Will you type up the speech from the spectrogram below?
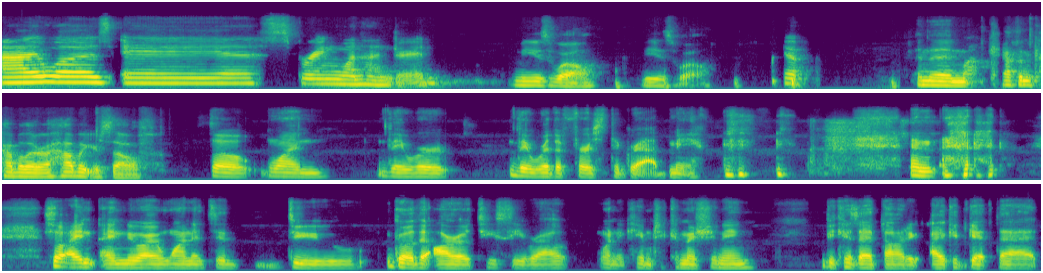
I was a spring 100. Me as well. Me as well. Yep. And then Captain Caballero, how about yourself? So one, they were they were the first to grab me, and so I I knew I wanted to do go the ROTC route when it came to commissioning, because I thought I could get that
